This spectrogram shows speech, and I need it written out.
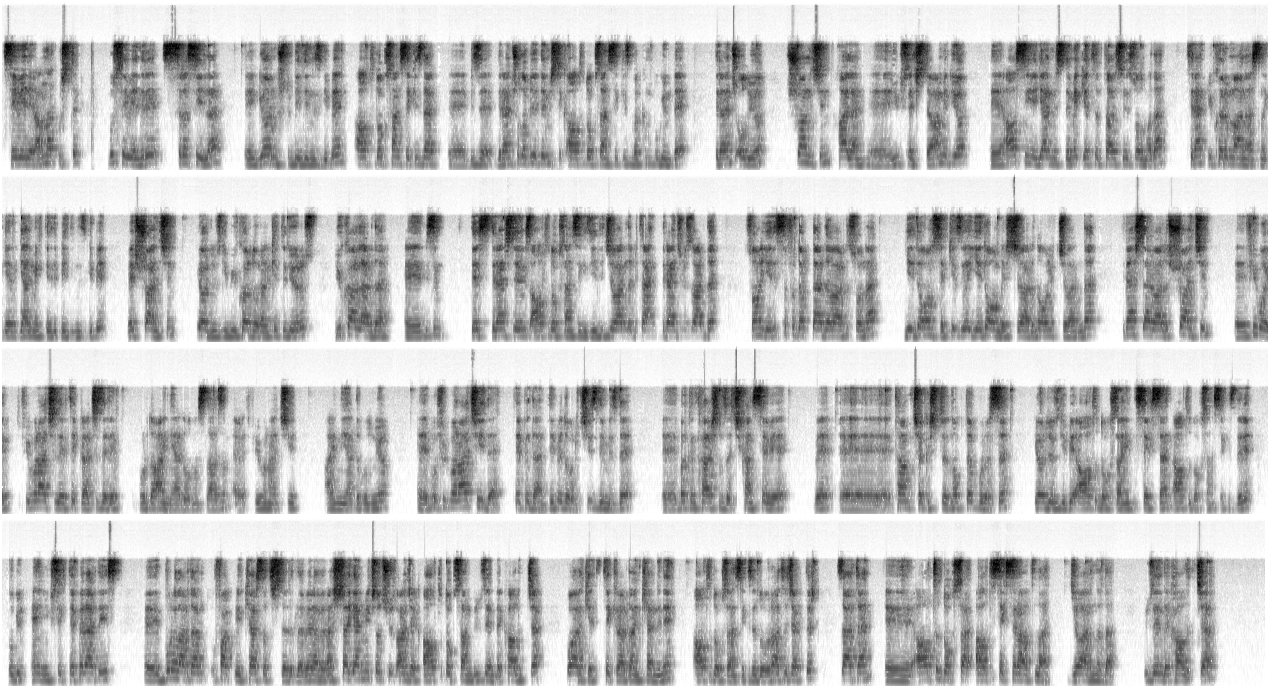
seviyeleri anlatmıştık. Bu seviyeleri sırasıyla e, görmüştü bildiğiniz gibi. 6.98'ler e, bize direnç olabilir demiştik. 6.98 bakın bugün de direnç oluyor. Şu an için halen e, yükseliş devam ediyor. E, al sinyali gelmesi demek yatırım tavsiyesi olmadan trend yukarı manasına gel- gelmekteydi bildiğiniz gibi. Ve şu an için gördüğünüz gibi yukarı doğru hareket ediyoruz. Yukarılarda e, bizim des dirençlerimiz 6.98 7 civarında bir tane direncimiz vardı. Sonra 7.04'lerde vardı. Sonra 7.18 ve 7.15 civarında 13 civarında dirençler vardı. Şu an için e, Fibo- Fibonacci'leri tekrar çizelim. Burada aynı yerde olması lazım. Evet Fibonacci aynı yerde bulunuyor. E, bu Fibonacci'yi de tepeden dibe doğru çizdiğimizde e, bakın karşımıza çıkan seviye ve e, tam çakıştığı nokta burası. Gördüğünüz gibi 6.97, 80, 6.98'leri bugün en yüksek tepelerdeyiz. E, buralardan ufak bir kar satışlarıyla beraber aşağı gelmeye çalışıyoruz. Ancak 6.91 üzerinde kaldıkça bu hareket tekrardan kendini 6.98'e doğru atacaktır. Zaten e, 6.90 6.86'lar civarında da üzerinde kaldıkça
